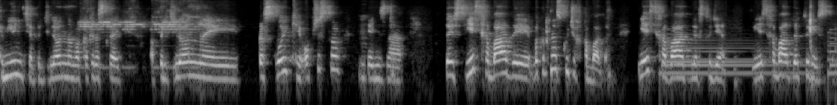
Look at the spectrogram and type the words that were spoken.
комьюнити, определенного, как это сказать, определенной прослойки общества, я не знаю. То есть есть хабады, вокруг нас куча хабадов. Есть хабад для студентов, есть хабад для туристов,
